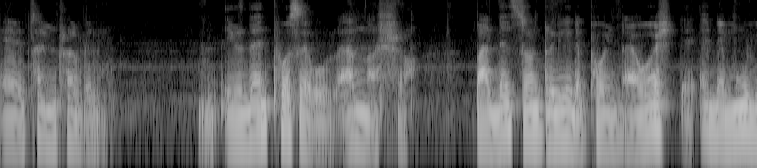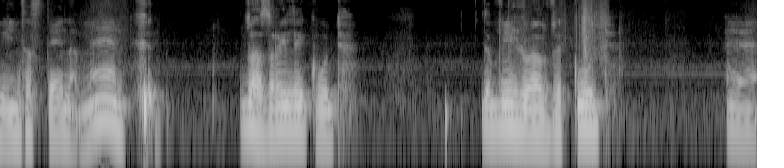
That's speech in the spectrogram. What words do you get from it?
uh, time traveling. Is that possible? I'm not sure. But that's not really the point. I watched the movie Interstellar. Man, it was really good. The visuals were good. Uh,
